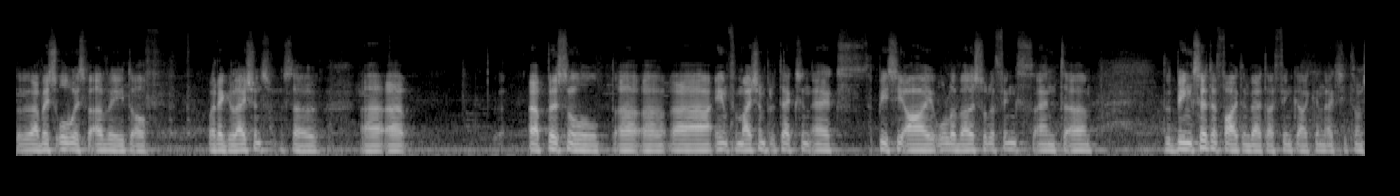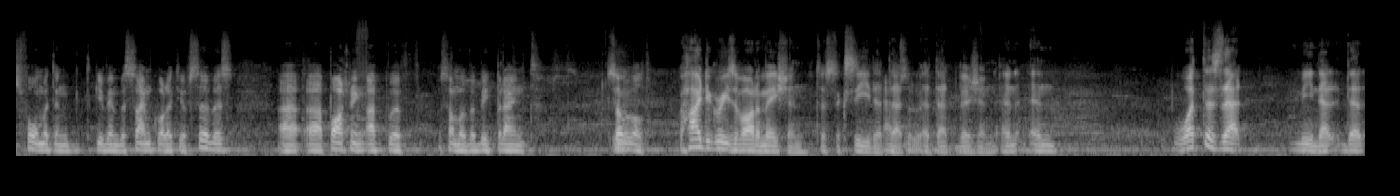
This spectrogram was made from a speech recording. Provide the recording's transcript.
uh, there's always the overhead of regulations. So uh, uh, personal uh, information protection acts, PCI, all of those sort of things. And um, being certified in that, I think I can actually transform it and give them the same quality of service, partnering up with some of the big brands so in the world high degrees of automation to succeed at that at that vision. And and what does that mean? That that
